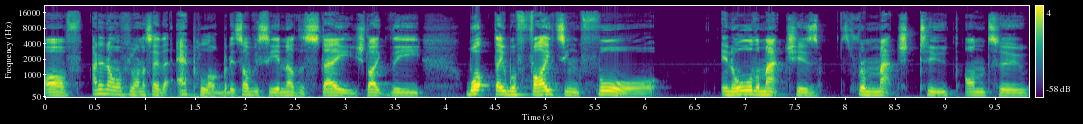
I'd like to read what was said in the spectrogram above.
of I don't know if you want to say the epilogue, but it's obviously another stage. Like the what they were fighting for in all the matches from match two onto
